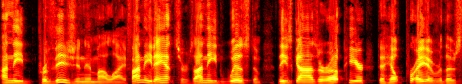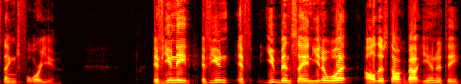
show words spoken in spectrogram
I need provision in my life. I need answers. I need wisdom. These guys are up here to help pray over those things for you. If you need, if you, if you've been saying, you know what, all this talk about unity,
